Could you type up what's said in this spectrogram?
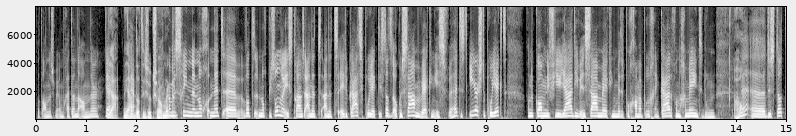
wat anders mee omgaat dan de ander. Ja, ja, ja, ja. dat is ook zo. Maar, maar misschien nog net wat nog bijzonder is trouwens aan het, aan het educatieproject, is dat het ook een samenwerking is. Het is het eerste project van de komende vier jaar die we in samenwerking met het programma Brug en Kade van de gemeente doen. Oh. dus dat.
